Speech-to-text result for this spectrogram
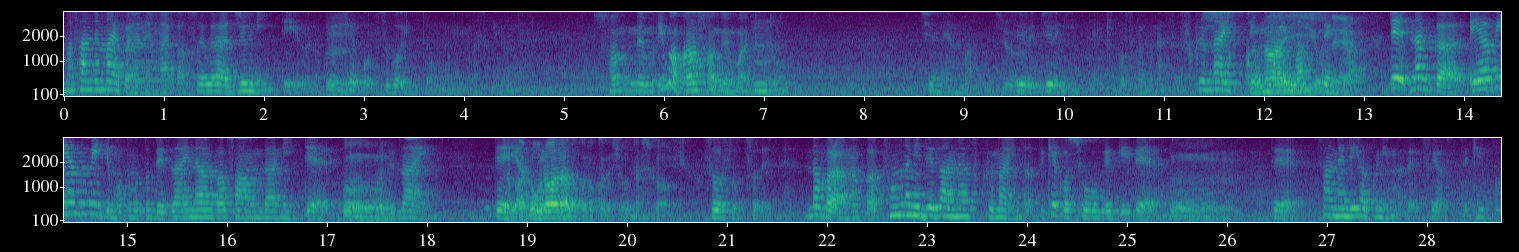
まあ、3年前か4年前かそれぐらいは10人っていうの、うん。結構すごいと思いますけどね。3年今から3年前ってこと、10年前。10, 10 10人って結構少なくないですか？少ないって思いいませんか、よね。でなんか Airbnb ってもともとデザイナーがファウンダーにいて、うん。結構デザインでやってローラーダーとかどっかでしょ確か、そうそうそうですね。だからなんかそんなにデザイナー少ないんだって結構衝撃で。うんうんで3年で100人まで増やすって結構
